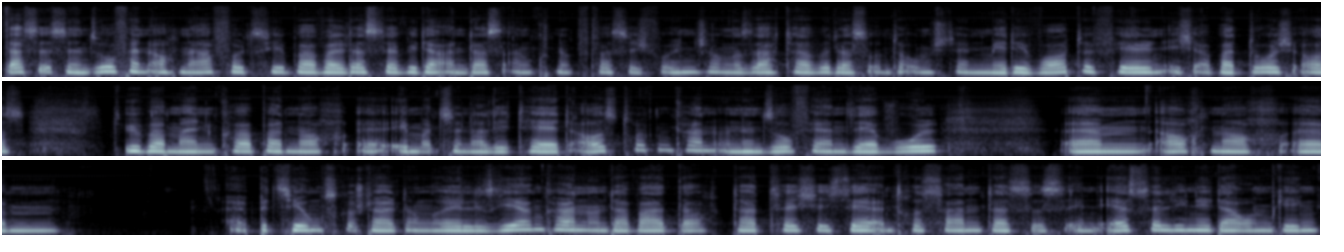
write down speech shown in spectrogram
Das ist insofern auch nachvollziehbar, weil das ja wieder an das anknüpft, was ich vorhin schon gesagt habe, dass unter Umständen mir die Worte fehlen, ich aber durchaus über meinen Körper noch äh, Emotionalität ausdrücken kann und insofern sehr wohl ähm, auch noch ähm, äh, Beziehungsgestaltung realisieren kann. Und da war doch tatsächlich sehr interessant, dass es in erster Linie darum ging,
